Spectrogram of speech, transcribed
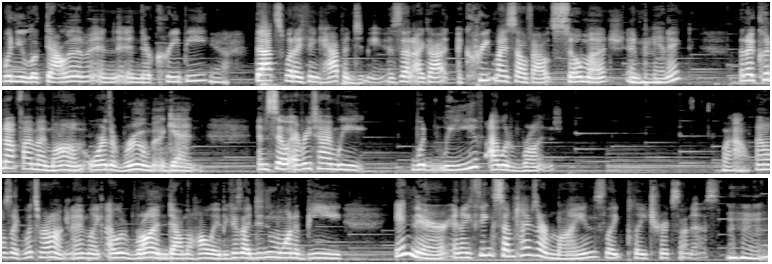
when you look down them and, and they're creepy, Yeah. that's what I think happened to me. Is that I got I creeped myself out so much and Mhm. panicked that I could not find my mom or the room again. And so every time we would leave, I would run. Wow. And I was like, what's wrong? And I'm like, I would run down the hallway because I didn't want to be in there. And I think sometimes our minds like play tricks on us. Mm-hmm.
